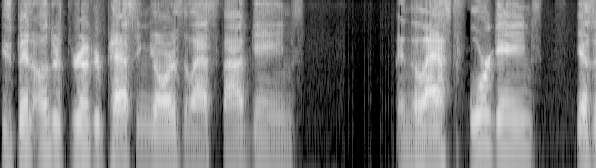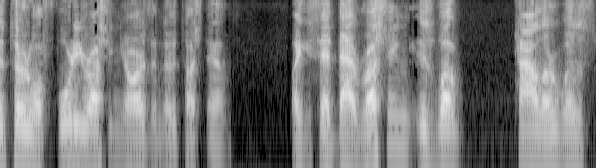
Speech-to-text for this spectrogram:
He's been under 300 passing yards the last five games. In the last four games, he has a total of 40 rushing yards and no touchdowns. Like you said, that rushing is what Kyler was.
